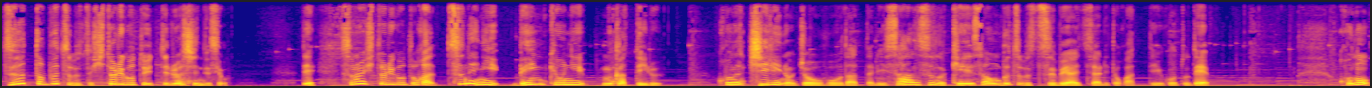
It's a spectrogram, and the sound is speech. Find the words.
ずっとブツブツ独り言言ってるらしいんですよ。でその独り言が常に勉強に向かっているこの地理の情報だったり算数の計算をブツブツつぶやいてたりとかっていうことでこの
